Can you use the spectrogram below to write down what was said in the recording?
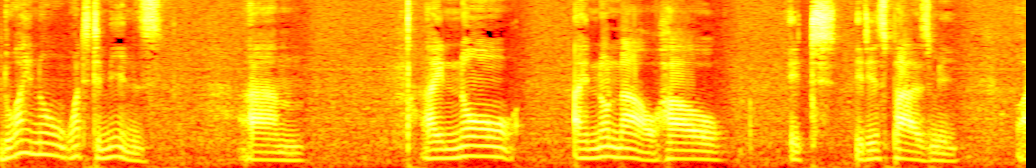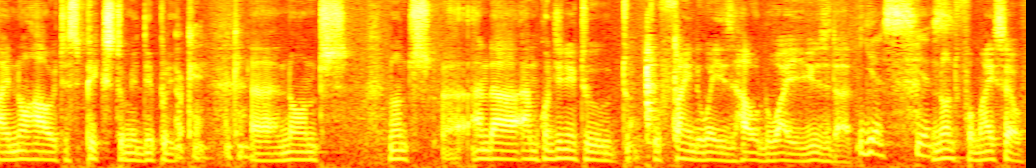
Do I know what it means? Um, I know, I know now how it it inspires me. I know how it speaks to me deeply. Okay. Okay. Uh, not, not, uh, and uh, I'm continuing to, to to find ways. How do I use that? yes. Yes. Not for myself,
